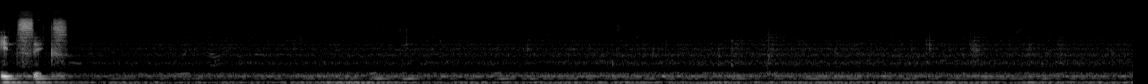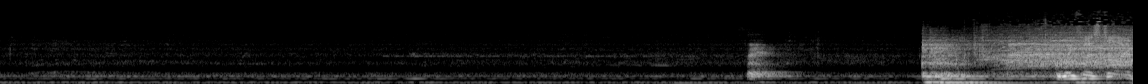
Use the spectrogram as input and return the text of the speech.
in six. Away first time,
